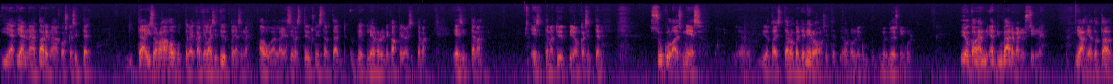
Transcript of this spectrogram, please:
jä- jännää tarinaa, koska sitten tämä iso raha houkuttelee kaikenlaisia tyyppejä sinne alueelle. Ja siellä sitten yksi niistä on tämä Leonardo DiCaprio esittämä, esittämä, esittämä tyyppi, jonka sitten sukulaismies, jota esittää Robert De Niro on sitten on, on niin kuin, my- myös niin kuin, joka on hän, hän niin värvännyt sinne. Ja, ja tota,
